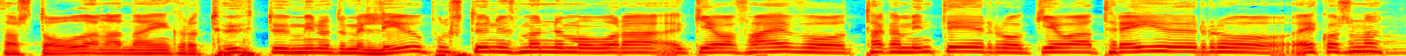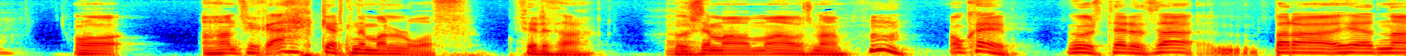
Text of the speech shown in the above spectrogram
þá stóð hann hann í einhverja 20 mínútur með Liverpool stuðnismönnum og voru að gefa fæf og taka myndir og gefa treyjur og eitthvað svona. Og hann fikk ekkert nema lof fyrir það. Þú veist, sem að maður svona, hm, ok, þú veist, heyrðu, það bara, hérna,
